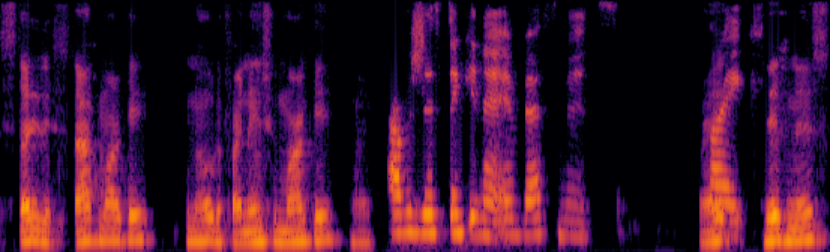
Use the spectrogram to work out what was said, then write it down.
study the stock market, you know, the financial market. Like, I was just thinking that investments, right? like business,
